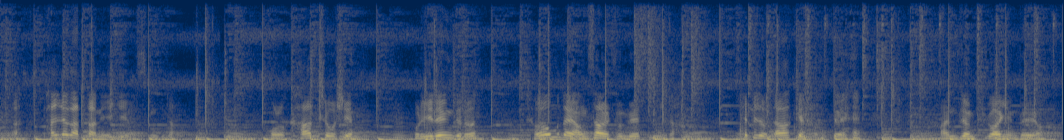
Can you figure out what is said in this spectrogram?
팔려갔다는 얘기가 있습니다. 오늘 같이 오신 우리 일행들은 전부 다 양산을 준비했습니다. 햇빛 좀 따갑게 났대 완전 비광인데요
